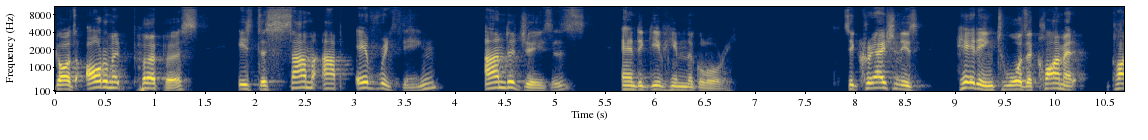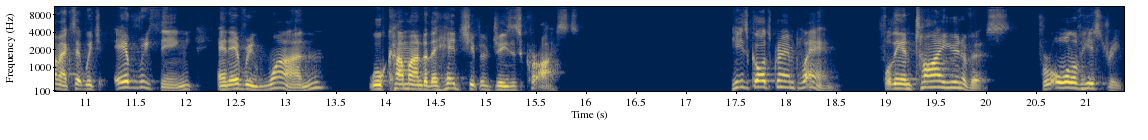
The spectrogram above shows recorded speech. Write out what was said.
God's ultimate purpose is to sum up everything under Jesus and to give him the glory. See, creation is heading towards a climax at which everything and everyone will come under the headship of Jesus Christ. Here's God's grand plan for the entire universe, for all of history.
